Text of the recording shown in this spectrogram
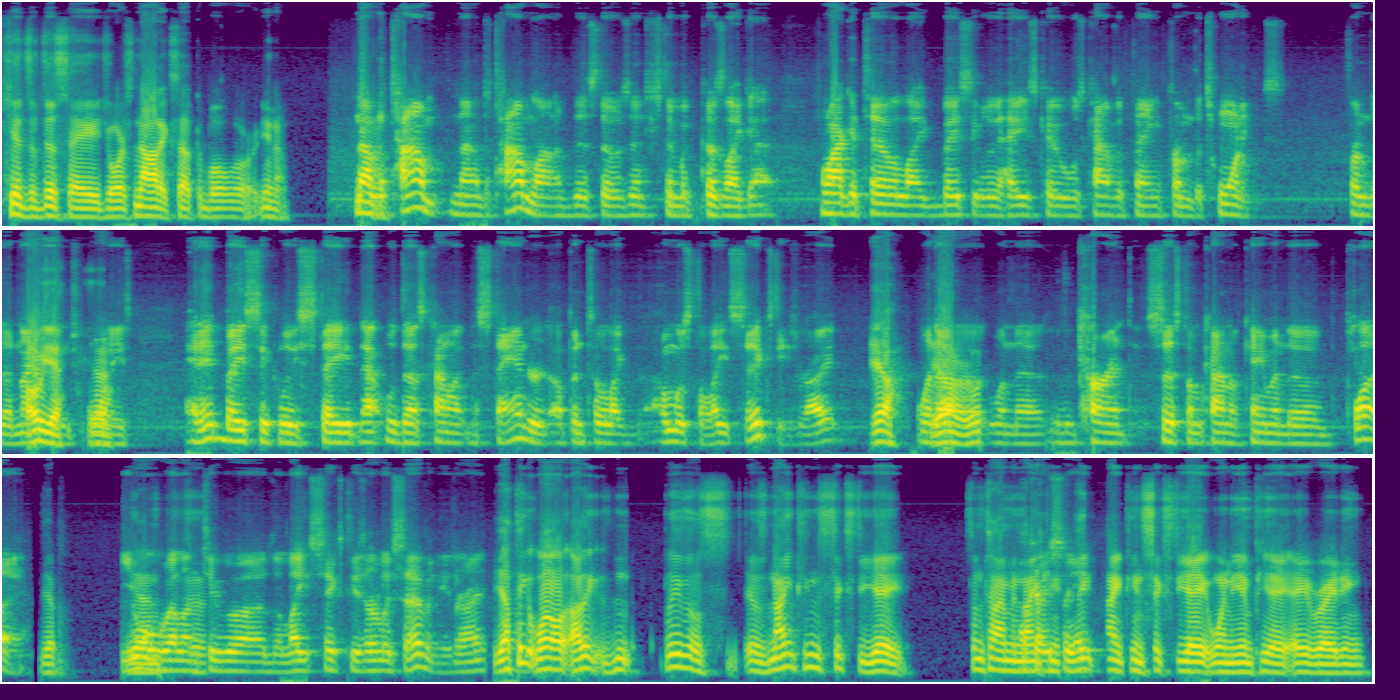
kids of this age, or it's not acceptable, or you know. Now the time now the timeline of this though is interesting because like I, from I could tell, like basically the Hays Code was kind of a thing from the twenties, from the Oh, yeah, nineteen twenties, and it basically stayed that was that's kind of like the standard up until like almost the late sixties, right? Yeah. When yeah. uh, when the, the current system kind of came into play. Yep. You Yeah. were well into uh, the late '60s, early '70s, right? Yeah, I think. Well, I think I believe it was it was 1968, sometime in Okay, 19, so you- late 1968 when the MPAA rating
